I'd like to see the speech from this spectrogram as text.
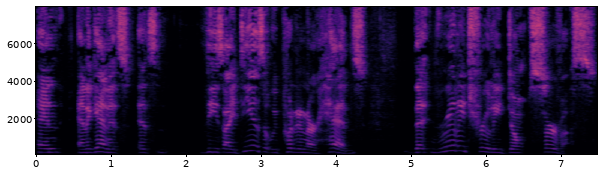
And and again, it's it's these ideas that we put in our heads that really truly don't serve us.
